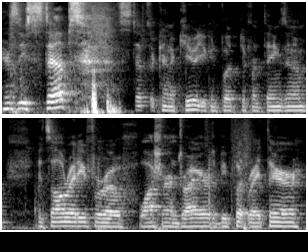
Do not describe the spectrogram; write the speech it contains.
Here's these steps. Steps are kind of cute. You can put different things in them. It's all ready for a washer and dryer to be put right there.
